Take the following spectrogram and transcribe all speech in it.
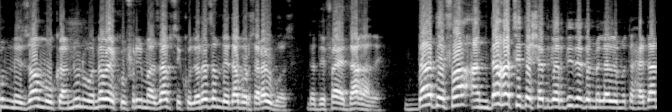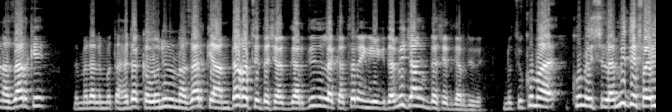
کوم نظام او قانون و نوې کفري مذهب سیکولریزم د دبر سره وباسې د دفاع دغه دی دا دفاع ان دغه چې دهشتګردي د ملل متحده نظر کې د ملل متحده قوانینو نظر کې ان دغه چې دهشتګردي د لکه څرنګه اقدامي جنگ دهشتګردي دی نو چې کوم کوم اسلامي دفاعي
